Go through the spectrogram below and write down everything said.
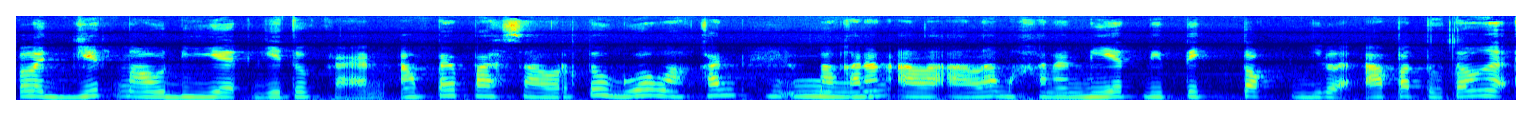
legit mau diet gitu kan. Sampai pas sahur tuh gue makan makanan ala-ala makanan diet di TikTok. Gila, apa tuh? Tau nggak?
